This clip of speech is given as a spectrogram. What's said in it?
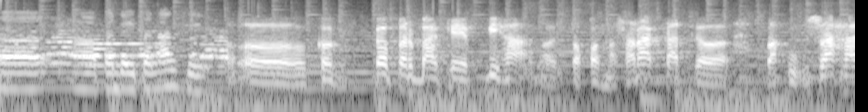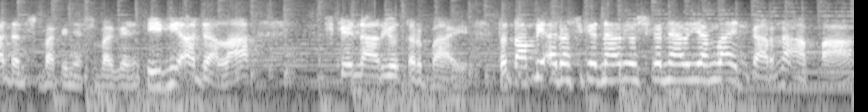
uh, uh, PDIP nanti. Uh, ke, ke berbagai pihak, tokoh masyarakat, ke pelaku usaha dan sebagainya sebagainya. Ini adalah skenario terbaik. Tetapi ada skenario-skenario yang lain karena apa?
